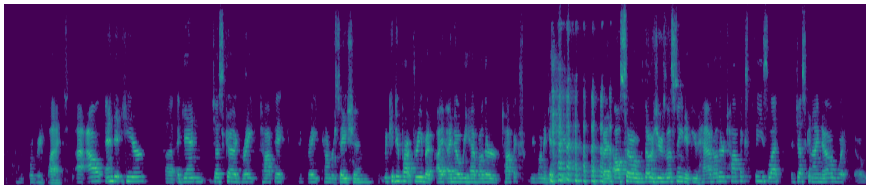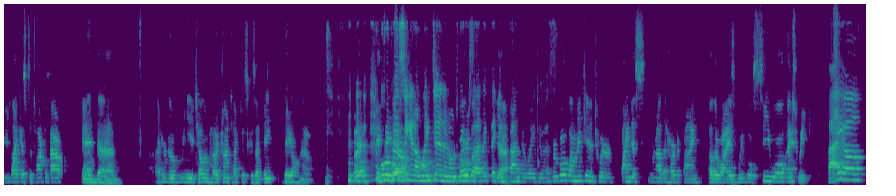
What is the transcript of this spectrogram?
or green flags. I, will end it here. Uh, again, Jessica, great topic, a great conversation. We could do part three, but I, I know we have other topics we want to get to. but also, those of you listening, if you have other topics, please let Jessica and I know what we'd like us to talk about. And um, I don't know if we need to tell them how to contact us because I think they all know. But well, we're posting it on LinkedIn and on Twitter, so I think they yeah. can find their way to us. We're both on LinkedIn and Twitter. Find us. We're not that hard to find. Otherwise, we will see you all next week. Bye, y'all.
